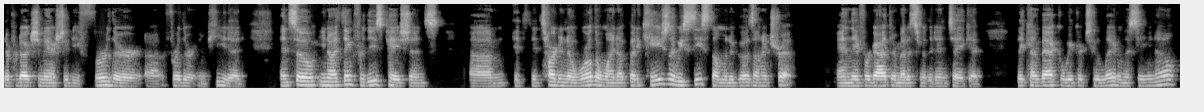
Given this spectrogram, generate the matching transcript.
their production may actually be further uh, further impeded. And so, you know, I think for these patients, um, it, it's hard to know where they'll wind up. But occasionally, we see someone who goes on a trip and they forgot their medicine or they didn't take it. They come back a week or two later and they say, you know,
